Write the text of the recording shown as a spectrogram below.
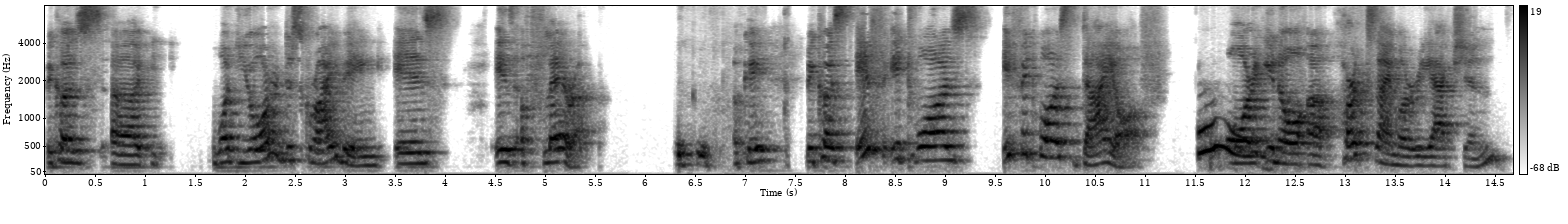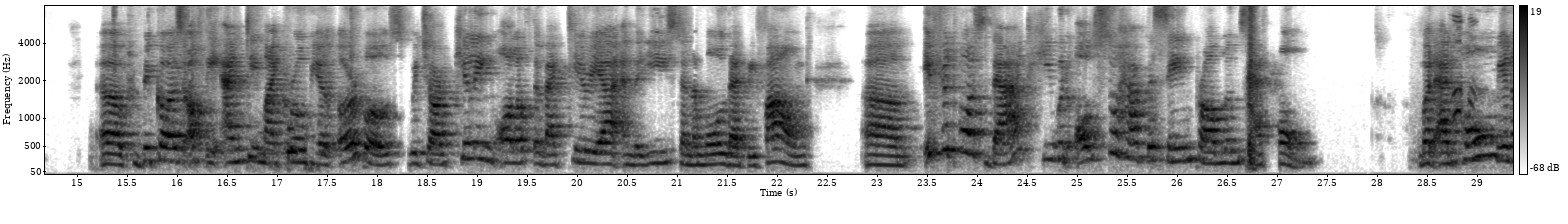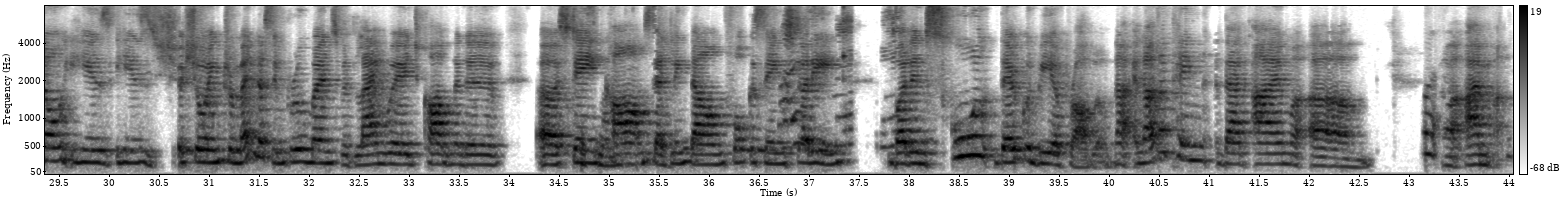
because uh, what you're describing is is a flare up. Okay, because if it was if it was die off, or you know a Herxheimer reaction uh, because of the antimicrobial herbals, which are killing all of the bacteria and the yeast and the mold that we found. Um, if it was that, he would also have the same problems at home. But at home, you know, he's he's showing tremendous improvements with language, cognitive, uh, staying calm, settling down, focusing, studying. But in school, there could be a problem. Now, another thing that I'm um, uh, I'm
